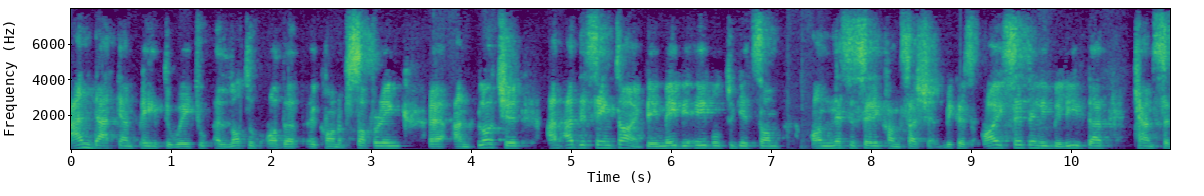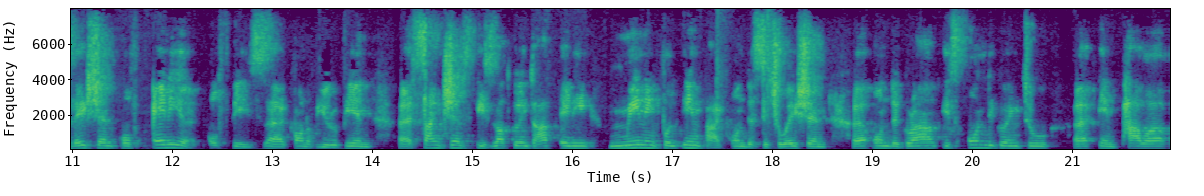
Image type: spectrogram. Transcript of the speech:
and that can pave the way to a lot of other uh, kind of suffering uh, and bloodshed. And at the same time, they may be able to get some unnecessary concession because I certainly believe that cancellation of any of these uh, kind of European uh, sanctions is not going to have any meaningful impact on the situation uh, on the ground. It's only going to uh, empower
